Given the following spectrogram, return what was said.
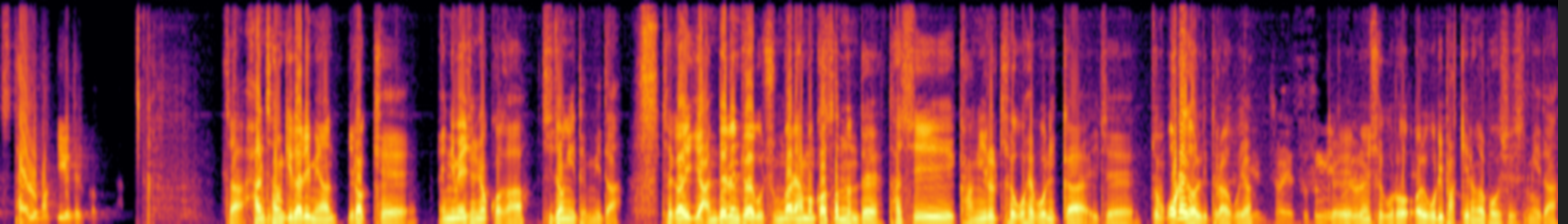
스타일로 바뀌게 될 겁니다. 자, 한참 기다리면 이렇게 애니메이션 효과가 지정이 됩니다. 제가 이게 안 되는 줄 알고 중간에 한번 껐었는데 다시 강의를 켜고 해보니까 이제 좀 오래 걸리더라고요. 스승님. 그 이런 식으로 얼굴이 바뀌는 걸 볼 수 있습니다.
